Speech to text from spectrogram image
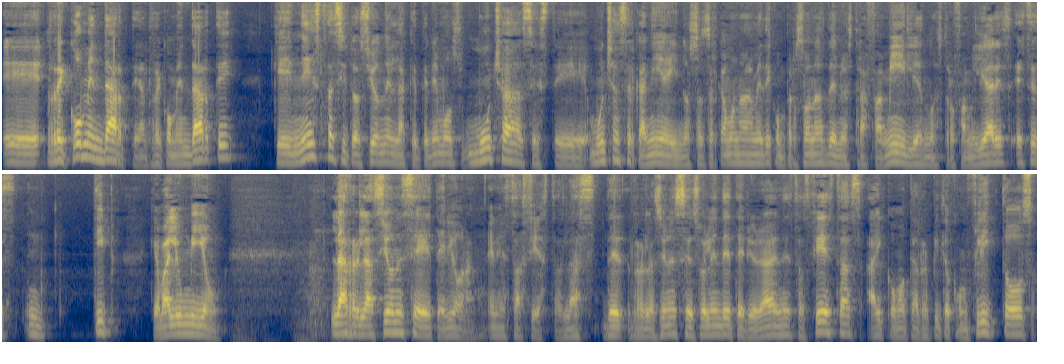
eh, recomendarte, recomendarte que en esta situación en la que tenemos muchas, este, mucha cercanía y nos acercamos nuevamente con personas de nuestras familias, nuestros familiares, este es un tip que vale un millón. Las relaciones se deterioran en estas fiestas, las relaciones se suelen deteriorar en estas fiestas, hay como te repito conflictos,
